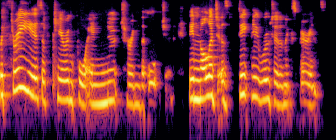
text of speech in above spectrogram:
With three years of caring for and nurturing the orchard, their knowledge is deeply rooted in experience.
